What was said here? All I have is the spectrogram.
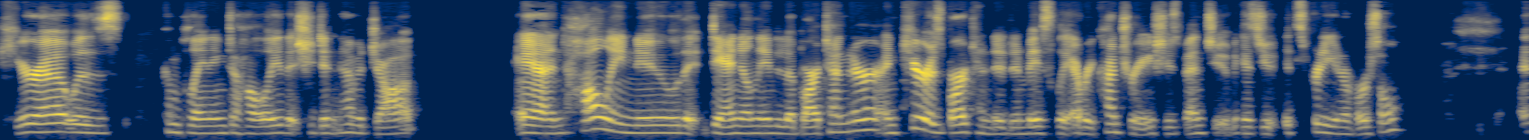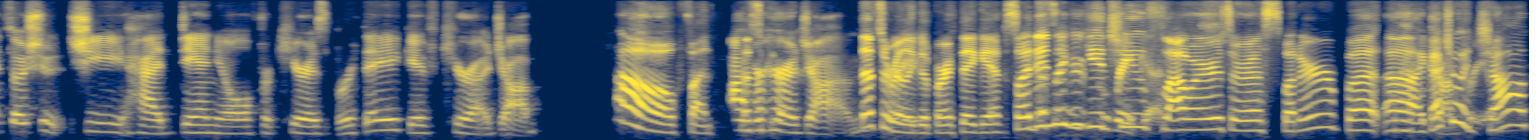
Ciara was complaining to Holly that she didn't have a job. And Holly knew that Daniel needed a bartender, and Ciara's bartended in basically every country she's been to because you, it's pretty universal. And so she she had Daniel for Ciara's birthday give Ciara a job, Oh, fun. That's, offer good. her a job. That's a really right? good birthday gift. So I didn't like, get you gift. flowers or a sweater, but uh, I got you a you. job.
